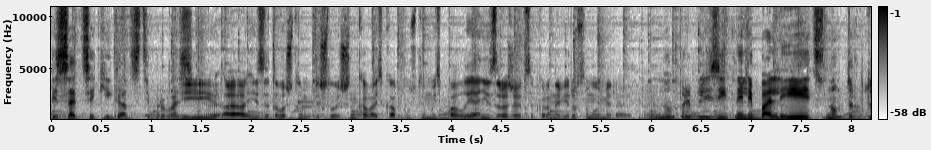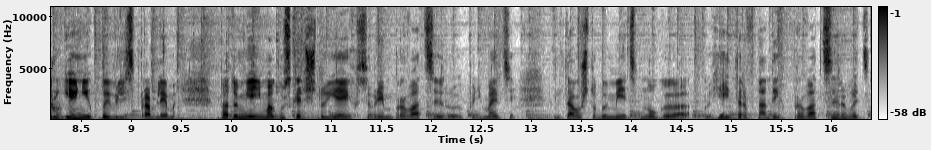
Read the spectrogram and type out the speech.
писать всякие гадости про Василия. И а, из-за того, что им пришлось шинковать капусту и мыть полы, они заражаются коронавирусом и умирают? Правильно? Ну, приблизительно, или болеть. Ну, другие у них появились проблемы. Потом я не могу сказать, что я их все время провоцирую, понимаете? Для того, чтобы иметь много хейтеров, надо их провоцировать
